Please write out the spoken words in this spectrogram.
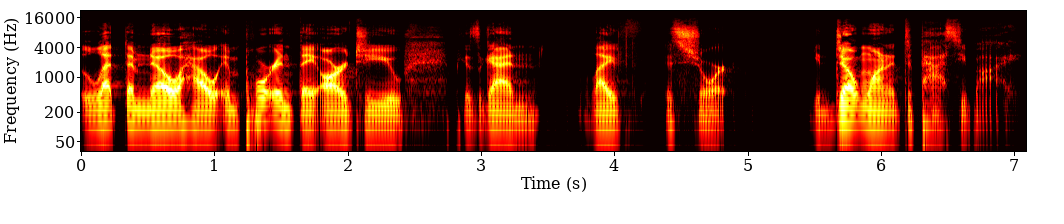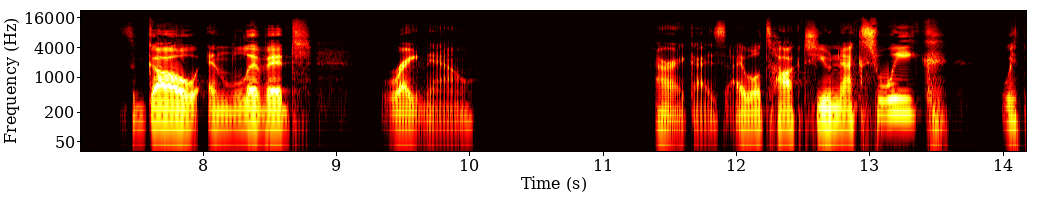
let them know how important they are to you. Because again, life is short. You don't want it to pass you by. So go and live it right now. All right, guys, I will talk to you next week with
